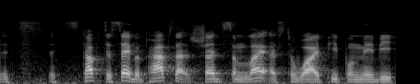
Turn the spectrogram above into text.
it's it's tough to say, but perhaps that sheds some light as to why people maybe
